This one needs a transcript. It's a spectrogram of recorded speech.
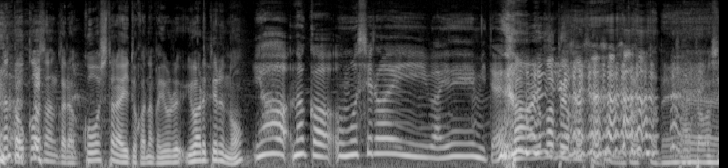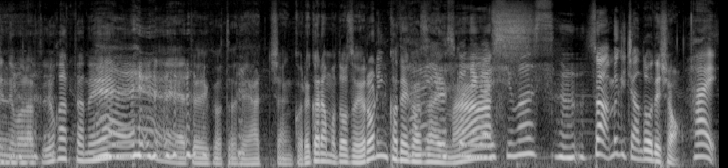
なんかお母さんからこうしたらいいとかなんか言われてるの？いやなんか面白いわねみたいな。あよかったよかった。ね。楽しんでもらってよかったね、はい、ということであっちゃんこれからもどうぞよろりんこでございます、はい、お願いします。さあ麦ちゃんどうでしょう？はい。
